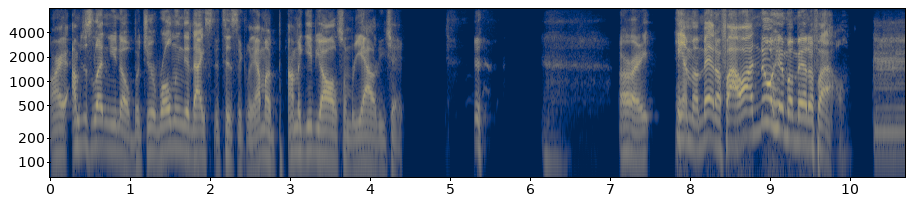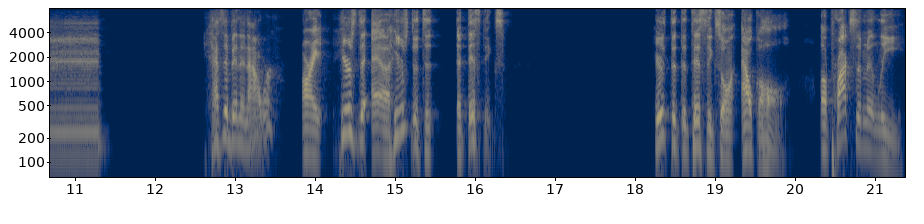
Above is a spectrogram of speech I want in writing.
All right, I'm just letting you know, but you're rolling the dice statistically. I'm gonna I'm gonna give y'all some reality check. All right, him a metaphile. I knew him a metaphile. Has it been an hour? All right, here's the uh, here's the t- statistics. Here's the statistics on alcohol. Approximately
